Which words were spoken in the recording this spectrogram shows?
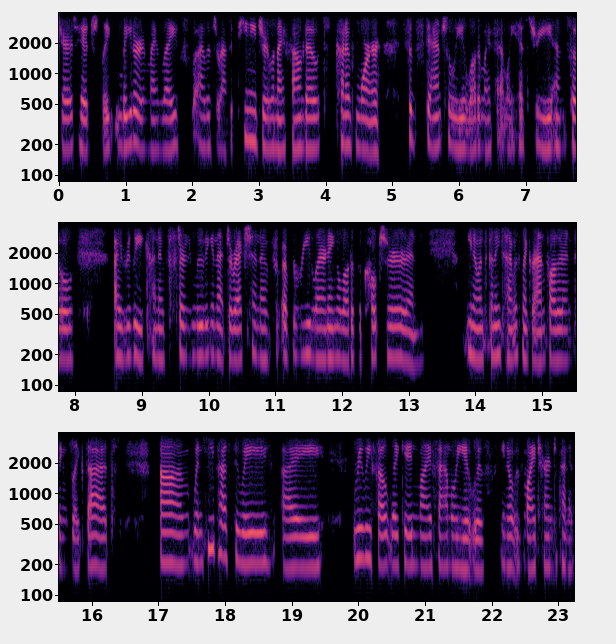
heritage. Like later in my life, I was around a teenager when I found out kind of more substantially a lot of my family history, and so I really kind of started moving in that direction of, of relearning a lot of the culture and you know and spending time with my grandfather and things like that. Um, when he passed away, I really felt like in my family it was you know it was my turn to kind of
